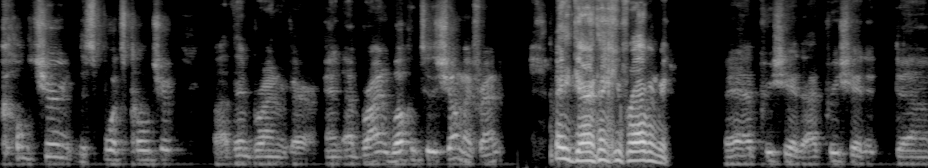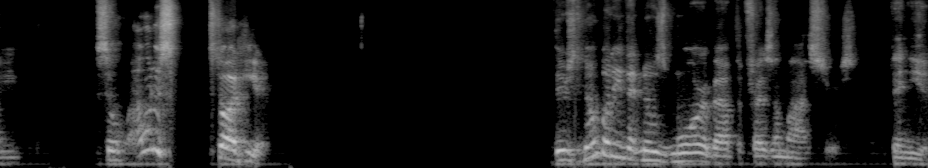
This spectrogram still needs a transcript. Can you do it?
culture, the sports culture, uh, than Brian Rivera. And uh, Brian, welcome to the show, my friend. Hey, Darren, thank you for having me. Yeah, I appreciate it. I appreciate it. Um, so I want to start here there's nobody that knows more about the Fresno Monsters than you,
